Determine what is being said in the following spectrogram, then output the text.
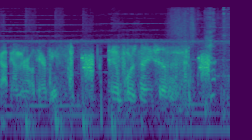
Copy, I'm in neural therapy. Air Force 97.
